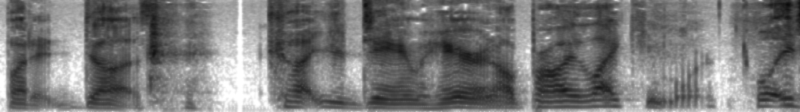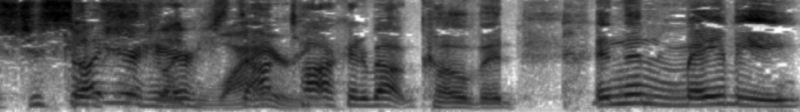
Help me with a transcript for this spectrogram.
but it does cut your damn hair and I'll probably like you more. Well, it's just cut so your hair. Like stop talking about COVID, and then maybe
